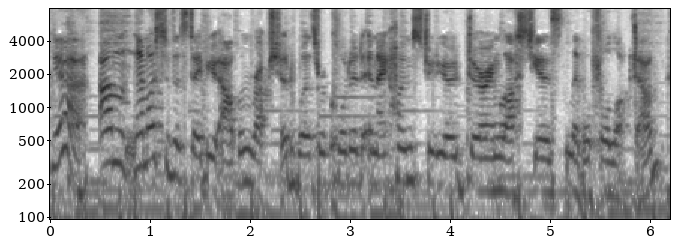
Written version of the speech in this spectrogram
Yeah. Um, now, most of this debut album, Ruptured, was recorded in a home studio during last year's level four lockdown.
